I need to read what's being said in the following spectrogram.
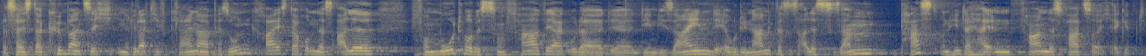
Das heißt, da kümmert sich ein relativ kleiner Personenkreis darum, dass alle vom Motor bis zum Fahrwerk oder der, dem Design, der Aerodynamik, dass das alles zusammenpasst und hinterher halt ein fahrendes Fahrzeug ergibt.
